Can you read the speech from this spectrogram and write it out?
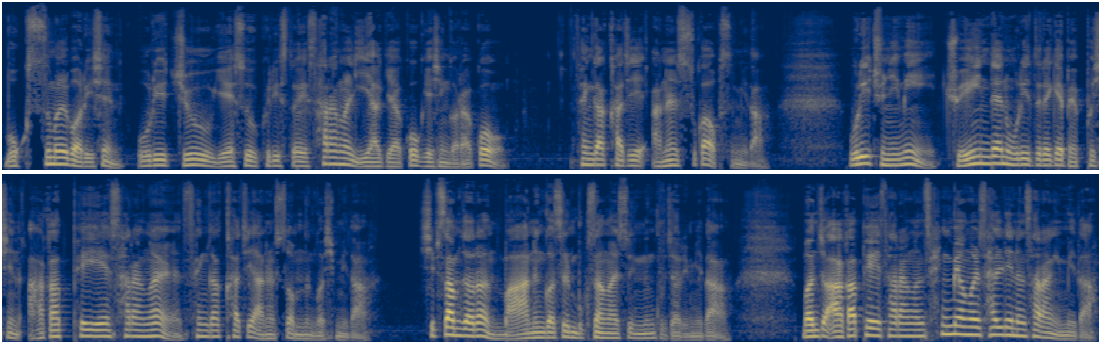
목숨을 버리신 우리 주 예수 그리스도의 사랑을 이야기하고 계신 거라고 생각하지 않을 수가 없습니다. 우리 주님이 죄인된 우리들에게 베푸신 아가페의 사랑을 생각하지 않을 수 없는 것입니다. 13절은 많은 것을 묵상할 수 있는 구절입니다. 먼저 아가페의 사랑은 생명을 살리는 사랑입니다.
